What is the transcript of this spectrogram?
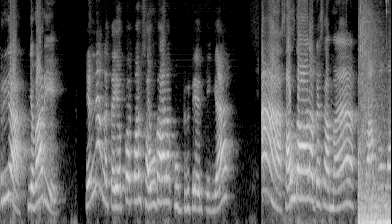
பிரியா இங்க வாடி. என்னங்க அத்தை எப்ப சவுடால கூப்பிட்டுக்கிட்டே இருக்கீங்க? சவுடால பேசாம வாங்கம்மா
